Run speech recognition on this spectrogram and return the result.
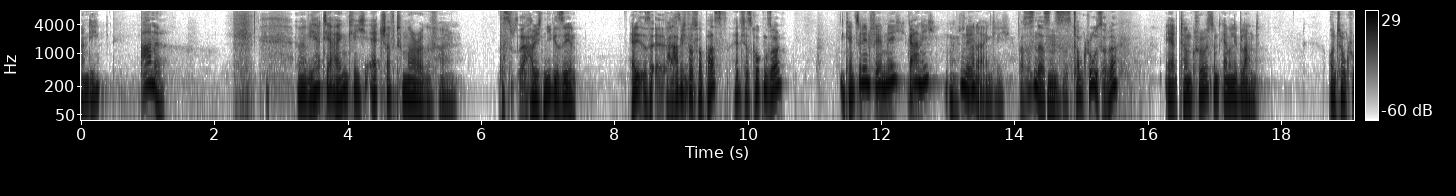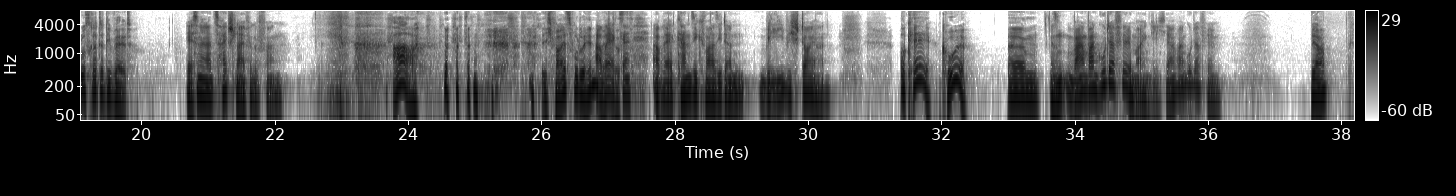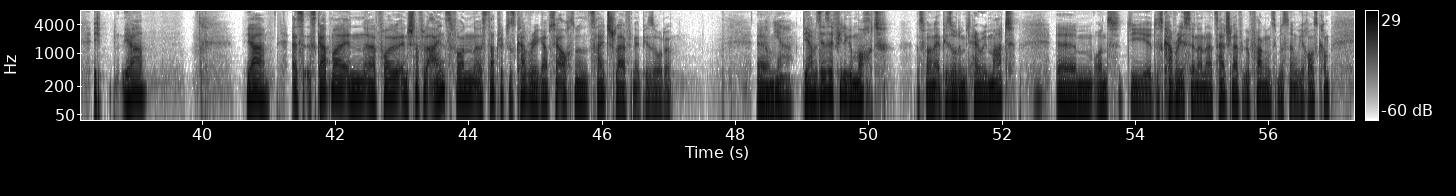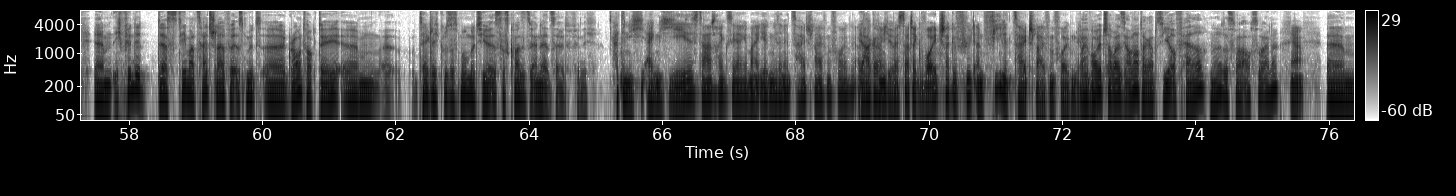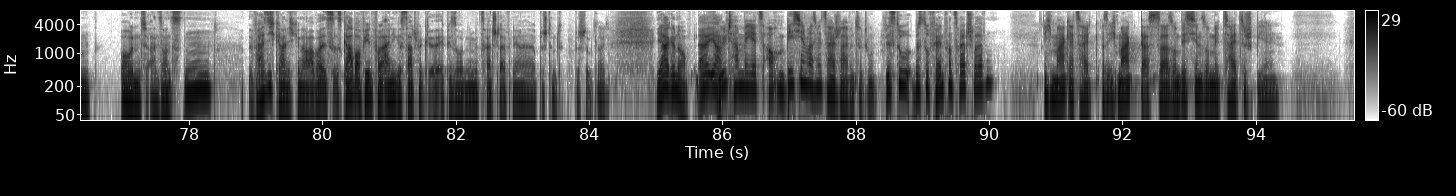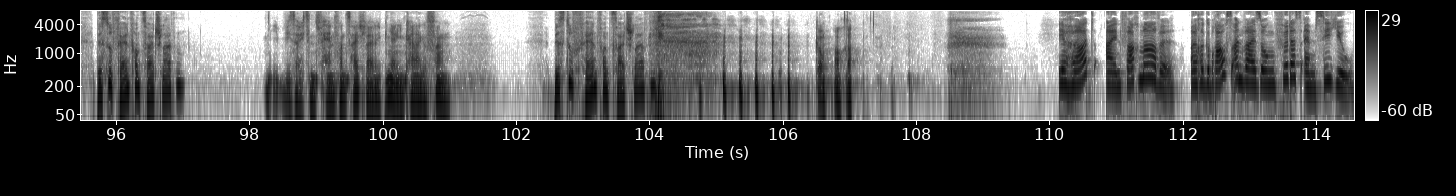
Andi? Arne. Mal, Wie hat dir eigentlich Edge of Tomorrow gefallen? Das äh, habe ich nie gesehen. Äh, Habe ich was verpasst? Hätte ich das gucken sollen? Kennst du den Film nicht? Gar nicht? Hm, Nee. Schade eigentlich. Was ist denn das? Das ist Tom Cruise, oder? Ja, Tom Cruise und Emily Blunt. Und Tom Cruise rettet die Welt. Er ist in einer Zeitschleife gefangen. Ah. ich weiß, wo du hin Aber er, möchtest. kann, aber er kann sie quasi dann beliebig steuern. Okay, cool. Ähm, Das war, war ein guter Film eigentlich, ja, war ein guter Film. ja. Ich, ja. Ja. Es, es gab mal in, äh, voll, in Staffel 1 von äh, Star Trek Discovery gab es ja auch so eine Zeitschleifen-Episode. Ähm, Oh ja. Die haben sehr, sehr viele gemocht. Das war eine Episode mit Harry Mudd. Ähm, und die Discovery ist dann an einer Zeitschleife gefangen. Sie müssen irgendwie rauskommen. Ähm, ich finde, das Thema Zeitschleife ist mit äh, Groundhog Day, ähm, äh, täglich grüßt das Murmeltier, ist das quasi zu Ende erzählt, finde ich. Hatte nicht eigentlich jede Star Trek-Serie mal irgendwie seine Zeitschleifenfolge? Also Ja, ich garantiert. bei Star Trek Voyager gefühlt an viele Zeitschleifenfolgen Bei. Voyager weiß ich auch noch, da gab es Year of Hell, ne? Das war auch so eine. Ja. Ähm, und ansonsten weiß ich gar nicht genau, aber es, es gab auf jeden Fall einige Star Trek-Episoden mit Zeitschleifen, ja, ja, bestimmt, bestimmt. Gut. Ja, genau. Äh, ja. Gefühlt haben wir jetzt auch ein bisschen was mit Zeitschleifen zu tun. Bist du, bist du Fan von Zeitschleifen? Ich mag ja Zeit, also ich mag das, da so ein bisschen so mit Zeit zu spielen. Bist du Fan von Zeitschleifen? Wie soll ich denn Fan von Zeitschleifen? Ich bin ja in keiner gefangen. Bist du Fan von Zeitschleifen? Komm, auch ran. Ihr hört einfach Marvel, eure Gebrauchsanweisung für das MCU.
